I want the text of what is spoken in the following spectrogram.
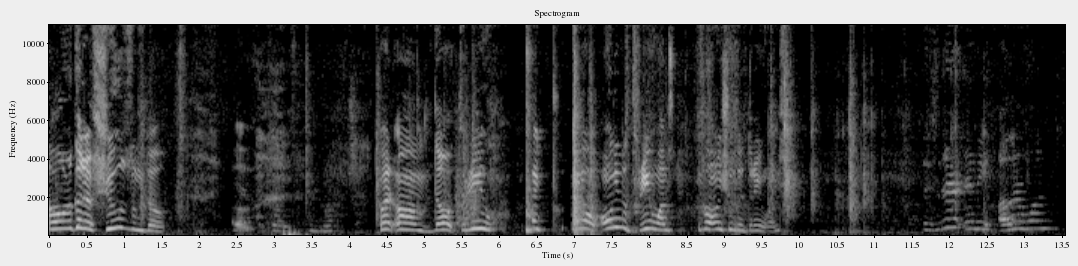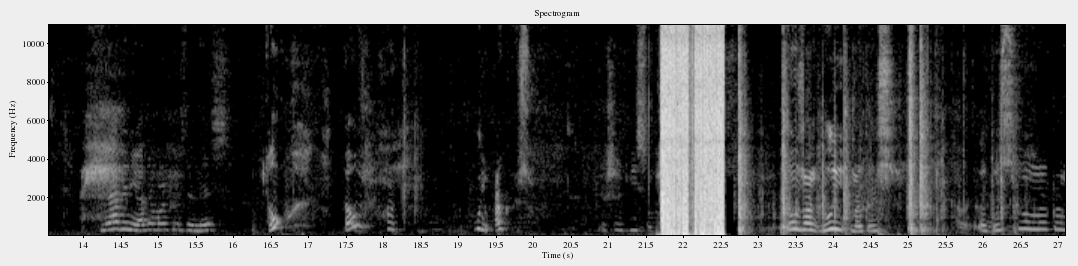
Oh, we're gonna choose them though. Uh, but three, like you know, only the three ones. We can only choose the three ones. Is there any other one? Do you have any other markers than this? Oh, those are woolly markers. There should be some. Those aren't woolly markers. Like this little marker.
